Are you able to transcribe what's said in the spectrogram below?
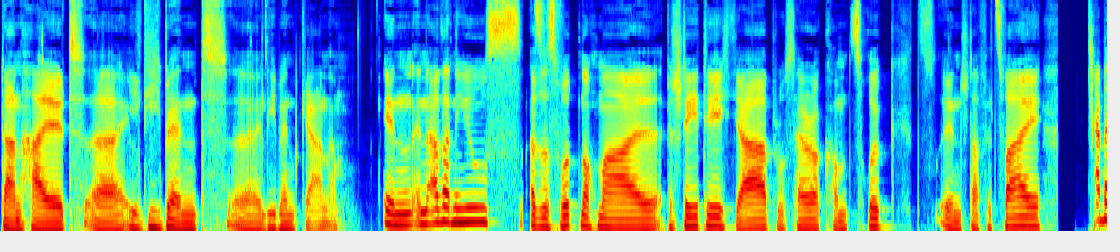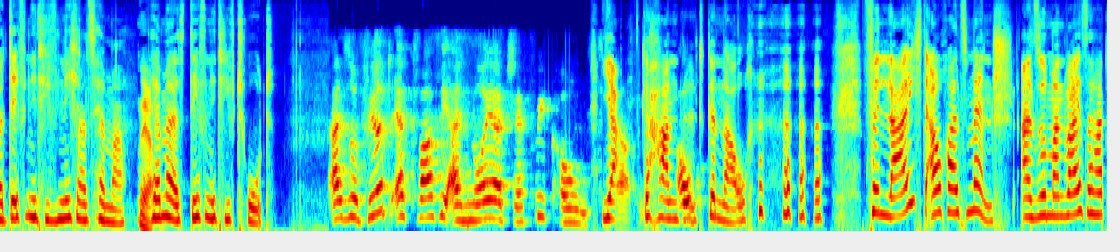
dann halt äh, liebend, äh, liebend gerne. In, in other news, also es wird nochmal bestätigt, ja, Bruce Harrow kommt zurück in Staffel 2. Aber definitiv nicht als Hammer. Ja. Hammer ist definitiv tot. Also wird er quasi ein neuer Jeffrey Combs. Ja, werden. gehandelt, Auch- genau. Vielleicht auch als Mensch. Also man weiß, er hat,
